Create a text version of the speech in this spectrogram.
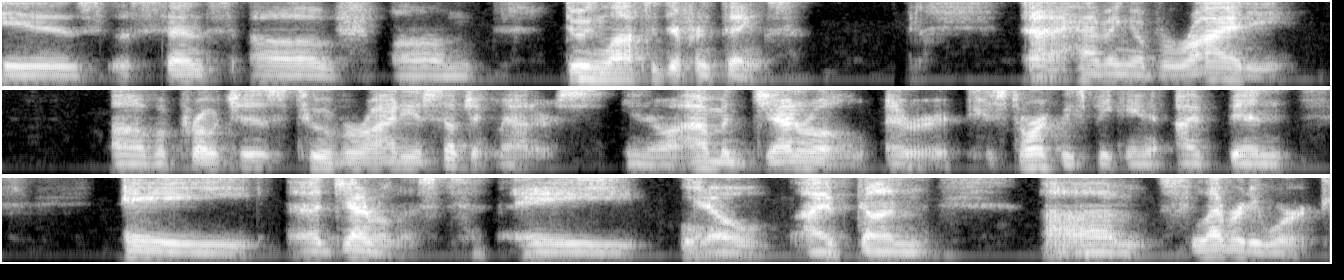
is a sense of um, doing lots of different things, uh, having a variety of approaches to a variety of subject matters. You know, I'm a general, or historically speaking, I've been a, a generalist. A you know, I've done um, celebrity work.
